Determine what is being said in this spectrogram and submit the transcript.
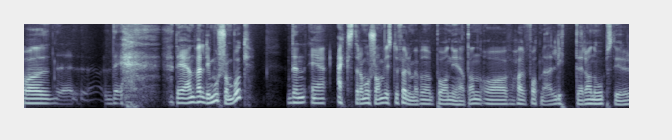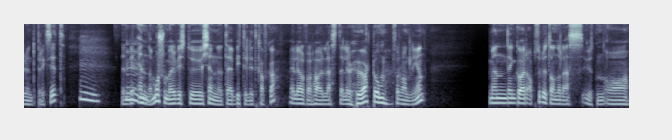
og det, det er en veldig morsom bok. Den er ekstra morsom hvis du følger med på, på nyhetene og har fått med deg litt oppstyret rundt brexit. Mm. Den blir Mm. enda morsommere hvis du kjenner til bitte litt Kafka, eller iallfall har lest eller hørt om forvandlingen. Men den går absolutt an å lese uten å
